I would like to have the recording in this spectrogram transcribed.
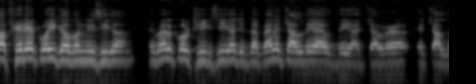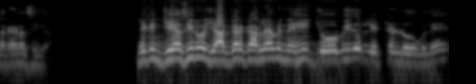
ਤਾਂ ਫਿਰ ਇਹ ਕੋਈ ਗਵਨ ਨਹੀਂ ਸੀਗਾ। ਇਹ ਬਿਲਕੁਲ ਠੀਕ ਸੀਗਾ, ਜਿੱਦਾਂ ਪਹਿਲੇ ਚੱਲਦੇ ਆ, ਉਦਾਂ ਹੀ ਅੱਜ ਚੱਲ ਰਿਹਾ, ਇਹ ਚੱਲਦਾ ਰਹਿਣਾ ਸੀਗਾ। ਲੇਕਿਨ ਜੇ ਅਸੀਂ ਇਹਨੂੰ ਉਜਾਗਰ ਕਰ ਲਿਆ ਵੀ ਨਹੀਂ, ਜੋ ਵੀ ਇਹਦੇ ਰਿਲੇਟਡ ਲੋਕ ਨੇ,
